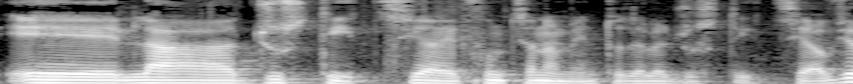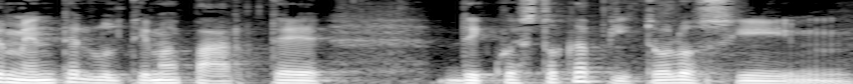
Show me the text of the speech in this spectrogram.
eh, la giustizia e il funzionamento della giustizia. Ovviamente l'ultima parte di questo capitolo si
